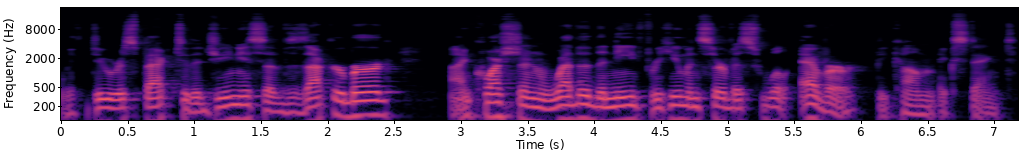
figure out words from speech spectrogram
With due respect to the genius of Zuckerberg, I question whether the need for human service will ever become extinct.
